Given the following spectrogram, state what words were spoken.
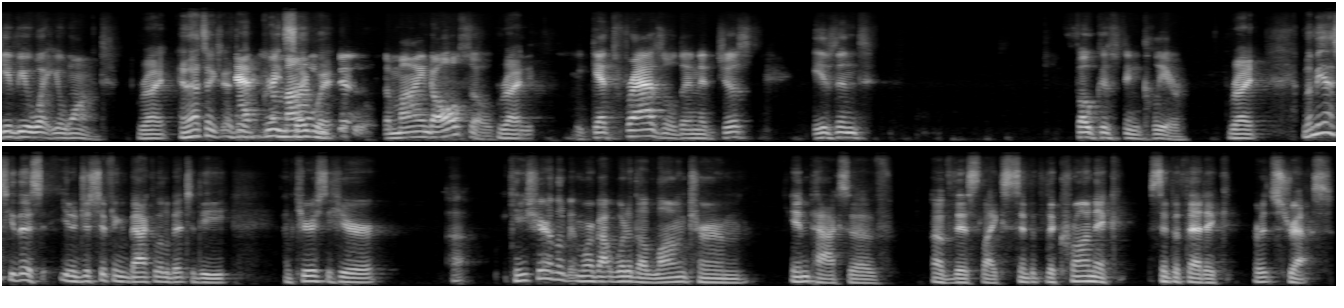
give you what you want. Right. And that's a That's the great mind segue. too. The mind also. Right. It gets frazzled and it just isn't focused and clear. Right. Let me ask you this, you know, just shifting back a little bit to the, I'm curious to hear, uh, can you share a little bit more about what are the long-term impacts of, of this like sympath- the chronic sympathetic or stress,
